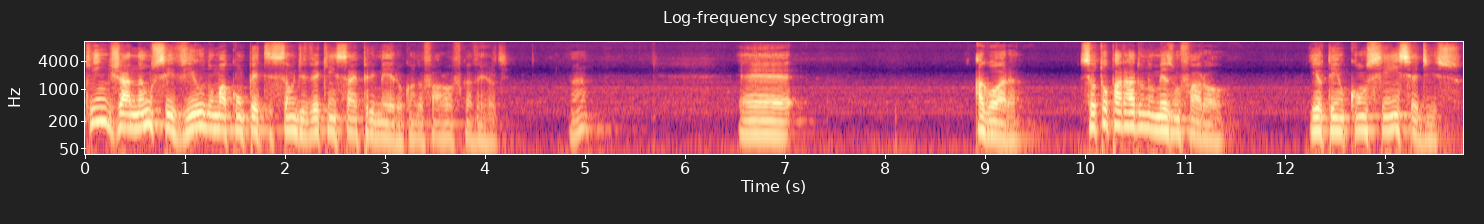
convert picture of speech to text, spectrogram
quem já não se viu numa competição de ver quem sai primeiro quando o farol fica verde? Né? É... Agora, se eu estou parado no mesmo farol e eu tenho consciência disso,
